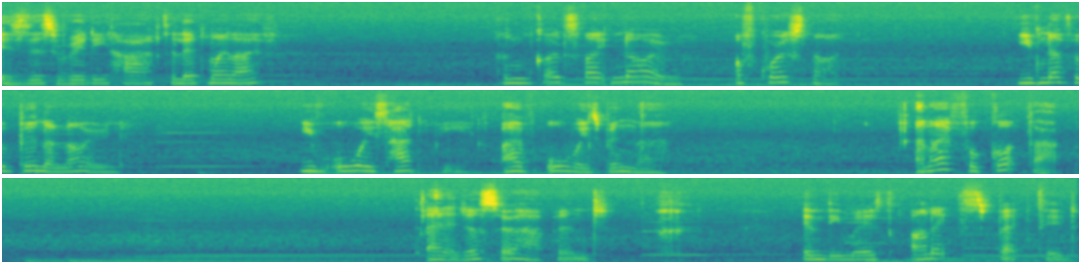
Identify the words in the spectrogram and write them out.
Is this really how I have to live my life? And God's like, no, of course not. You've never been alone. You've always had me. I've always been there. And I forgot that. And it just so happened, in the most unexpected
